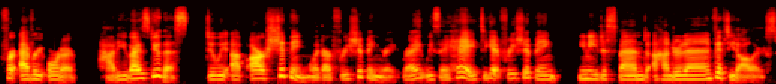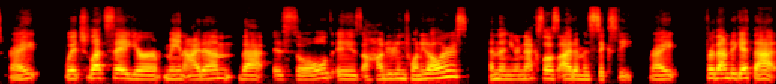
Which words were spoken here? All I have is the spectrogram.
for every order. How do you guys do this? Do we up our shipping, like our free shipping rate, right? We say, hey, to get free shipping, you need to spend $150, right? Which let's say your main item that is sold is $120 and then your next lowest item is 60, right? For them to get that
